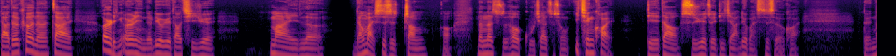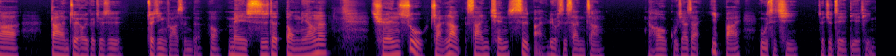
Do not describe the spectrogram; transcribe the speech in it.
亚德克呢在。二零二二年的六月到七月，卖了两百四十张哦。那那时候股价就从一千块跌到十月最低价六百四十二块。对，那当然最后一个就是最近发生的哦，美食的董娘呢，全数转让三千四百六十三张，然后股价在一百五十七，所以就直接跌停。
